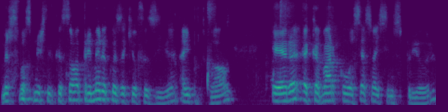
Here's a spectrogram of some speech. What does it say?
mas se fosse Ministro da Educação, a primeira coisa que eu fazia em Portugal era acabar com o acesso ao ensino superior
